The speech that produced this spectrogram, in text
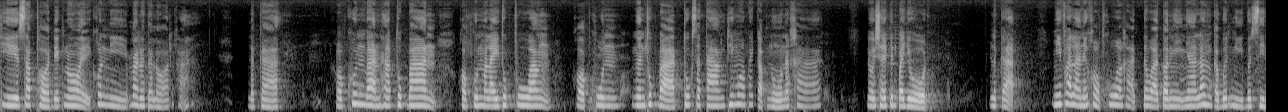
ที่ซัพพอร์ตเด็กน้อย คนนี้มาโดยตลอดค่ะ แล้วก็ขอบคุณบ้านฮักทุกบ้าน ขอบคุณมาลัยทุกพวง ขอบคุณเงินทุกบาททุกสตางค์ที่มอบให้กับหนูนะคะ โดยใช้เป็นประโยชน์ แล้วก็ มีภาระในครอบครัวค่ะ แต่ว่าตอนนี้ยาล่ำกับเบิดหนีเบิดสิน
